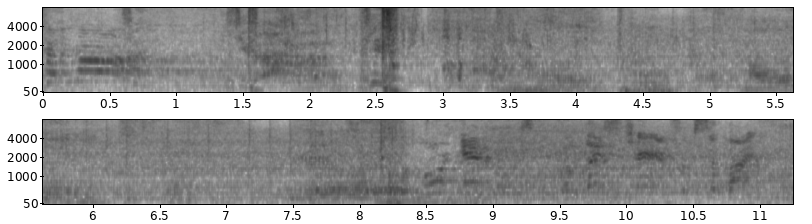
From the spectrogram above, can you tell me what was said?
The more enemies, the less chance of survival.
